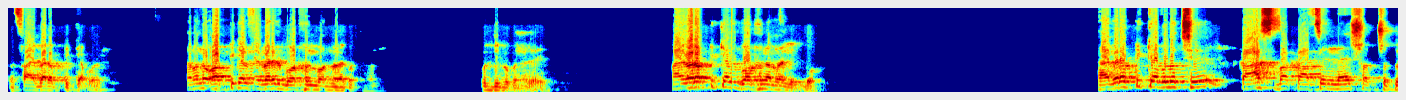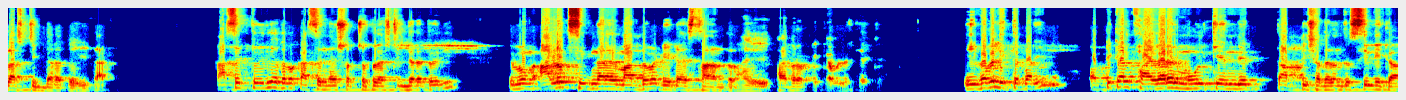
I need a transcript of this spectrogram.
ফাইবার অপটিক কেবল তার মানে অপটিক্যাল ফাইবারের গঠন বর্ণনা করতে হবে। উদ্দীপক অনুযায়ী ফাইবার অপটিক কেবল গঠন আমরা লিখব। ফাইবার অপটিক কেবল হচ্ছে কাঁচ বা কাচের ন্যায় স্বচ্ছ প্লাস্টিক দ্বারা তৈরি তার। কাঁচের তৈরি অথবা কাঁচের ন্যায় স্বচ্ছ প্লাস্টিক দ্বারা তৈরি এবং আলোক সিগন্যালের মাধ্যমে ডেটা স্থানান্তর হয় এই ফাইবার অপটিক কেবলের ক্ষেত্রে। এইভাবে লিখতে পারি অপটিক্যাল ফাইবারের মূল কেন্দ্রের তাপটি সাধারণত সিলিকা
